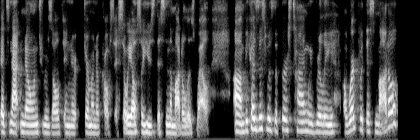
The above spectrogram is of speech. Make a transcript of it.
that's not known to result in dermonecrosis. So we also use this in the model as well. Um, because this was the first time we really uh, worked with this model,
